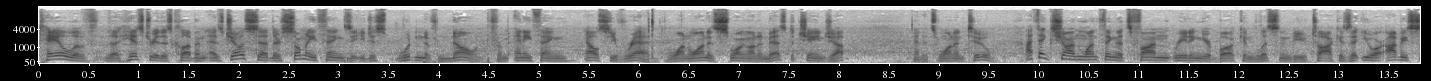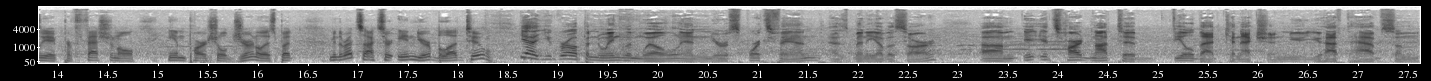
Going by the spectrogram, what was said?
tale of the history of this club. And as Joe said, there's so many things that you just wouldn't have known from anything else you've read. 1 1 is swung on and missed, a change up, and it's 1 and 2. I think, Sean, one thing that's fun reading your book and listening to you talk is that you are obviously a professional, impartial journalist, but I mean, the Red Sox are in your blood, too. Yeah, you grow up in New England, Will, and you're a sports fan, as many of us are um, it, it's hard not to feel that connection. You, you have to have some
